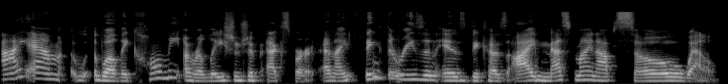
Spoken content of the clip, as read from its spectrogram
I am, well, they call me a relationship expert. And I think the reason is because I messed mine up so well.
